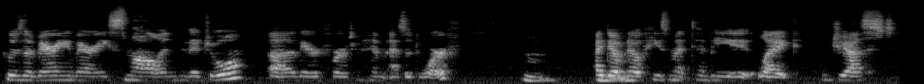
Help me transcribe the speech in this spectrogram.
who's a very very small individual uh, they refer to him as a dwarf Hmm. i don't Mhm. know if he's meant to be like just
